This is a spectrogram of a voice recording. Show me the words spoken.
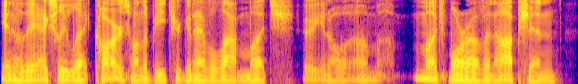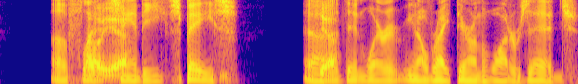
you know they actually let cars on the beach, you're going to have a lot much, uh, you know, um, much more of an option of flat Oh, yeah. sandy space uh, Yeah. than where you know right there on the water's edge.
